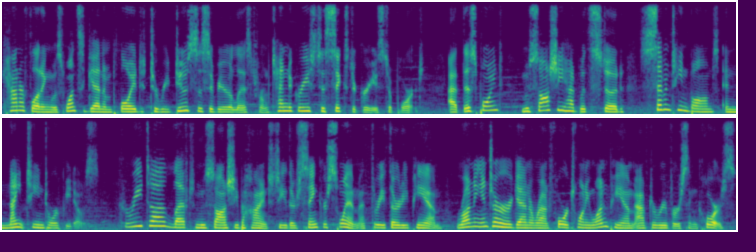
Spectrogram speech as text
counterflooding was once again employed to reduce the severe list from 10 degrees to 6 degrees to port. At this point, Musashi had withstood 17 bombs and 19 torpedoes. Kurita left Musashi behind to either sink or swim at 3:30 p.m., running into her again around 4:21 p.m. after reversing course.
